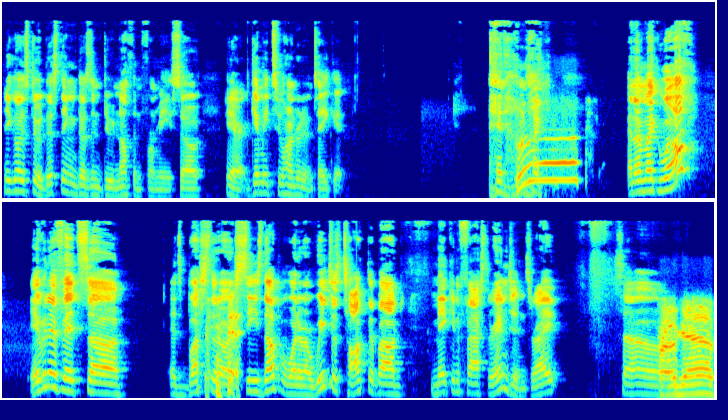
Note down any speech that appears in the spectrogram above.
he goes, dude, this thing doesn't do nothing for me. So here, give me two hundred and take it. And I'm, like, and I'm like, well, even if it's uh, it's busted or seized up or whatever, we just talked about making faster engines, right? So progress.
